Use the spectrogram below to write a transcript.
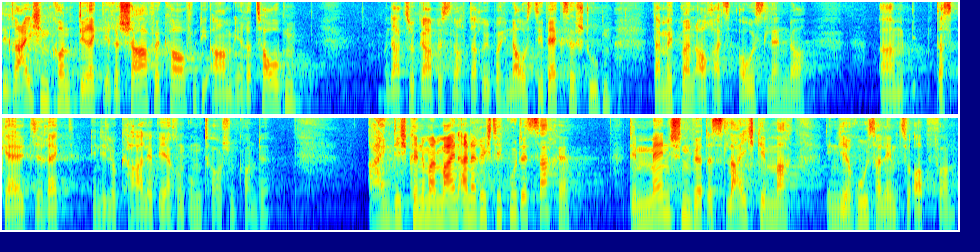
Die Reichen konnten direkt ihre Schafe kaufen, die Armen ihre Tauben. Und dazu gab es noch darüber hinaus die Wechselstuben, damit man auch als Ausländer ähm, das Geld direkt in die lokale Währung umtauschen konnte. Eigentlich könnte man meinen, eine richtig gute Sache. Dem Menschen wird es leicht gemacht, in Jerusalem zu opfern.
